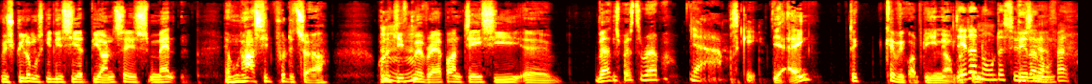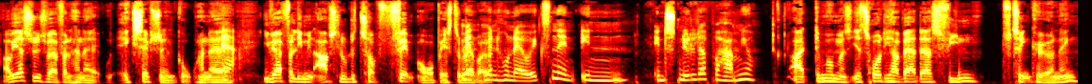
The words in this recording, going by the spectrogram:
vi skylder måske lige at sige, at Beyoncés mand, ja, hun har sit på det tørre. Hun er mm-hmm. gift med rapperen Jay-Z, øh, verdens bedste rapper. Ja, måske. Ja, ikke? Det kan vi godt blive enige om. Det er der nogen, der synes det er der i nogen. hvert fald. Og jeg synes i hvert fald, han er exceptionelt god. Han er ja. I hvert fald i min absolute top 5 over bedste Men, rapper. men hun er jo ikke sådan en, en, en snylder på ham jo. Ej, det må man Jeg tror, de har hver deres fine ting kørende, ikke?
